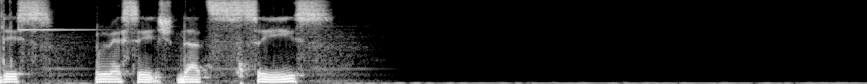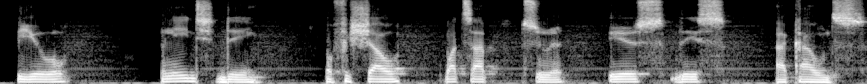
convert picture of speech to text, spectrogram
this message that says you need the official WhatsApp to use these accounts.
